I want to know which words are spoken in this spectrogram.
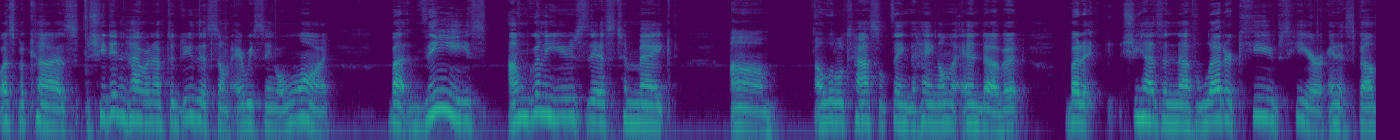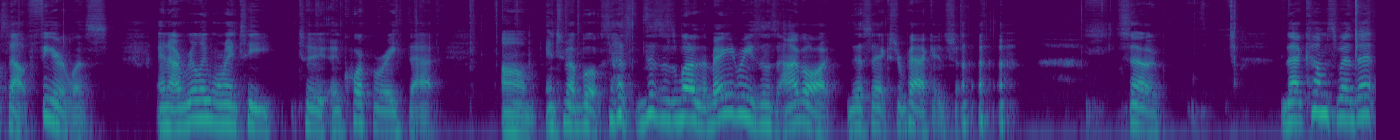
was because she didn't have enough to do this on every single one. But these, I'm going to use this to make um, a little tassel thing to hang on the end of it. But it, she has enough letter cubes here, and it spells out fearless. And I really wanted to to incorporate that um, into my books. this is one of the main reasons I bought this extra package. So that comes with it.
